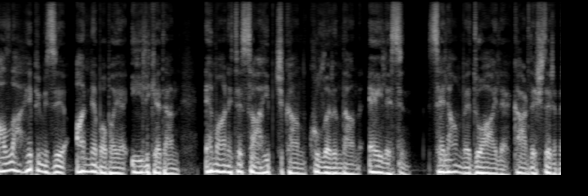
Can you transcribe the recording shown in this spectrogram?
Allah hepimizi anne babaya iyilik eden, emanete sahip çıkan kullarından eylesin. Selam ve dua ile kardeşlerim.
